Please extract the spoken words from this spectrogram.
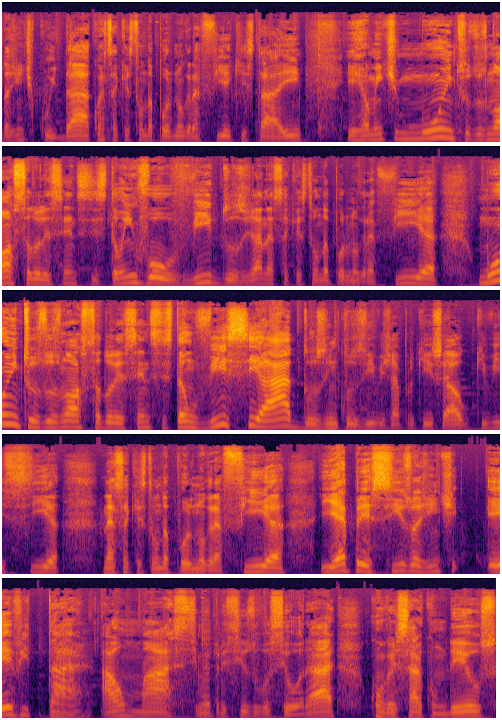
da gente cuidar com essa questão da pornografia que está aí. E realmente muitos dos nossos adolescentes estão envolvidos já nessa questão da pornografia. Muitos dos nossos adolescentes estão viciados, inclusive, já porque isso é algo que vicia nessa questão da pornografia. E é preciso a gente evitar ao máximo. É preciso você orar, conversar com Deus.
